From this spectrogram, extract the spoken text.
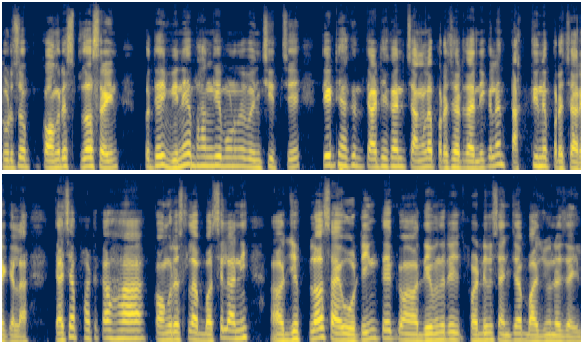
थोडंसं काँग्रेस प्लस राहील पण ते विनय भांगे म्हणून वंचितचे ते त्या ठिकाणी चांगला प्रचार त्यांनी केला आणि ताकदीने प्रचार केला. त्याचा फटका हा काँग्रेसला बसेल आणि जे प्लस आहे वोटिंग ते देवेंद्र फडणवीस यांच्या बाजूने जाईल.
